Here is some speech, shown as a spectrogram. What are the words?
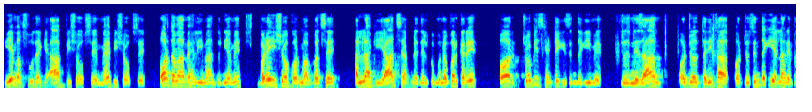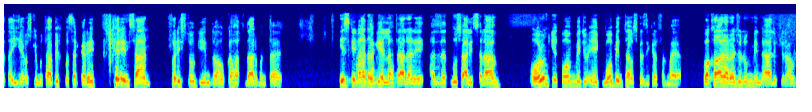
یہ مقصود ہے کہ آپ بھی شوق سے، میں بھی شوق سے اور تمام اہل ایمان دنیا میں بڑے ہی شوق اور محبت سے اللہ کی یاد سے اپنے دل کو منور کرے اور چوبیس گھنٹے کی زندگی میں جو نظام اور جو طریقہ اور جو زندگی اللہ نے بتائی ہے، اس کے مطابق بسر کرے پھر انسان فرشتوں کی ان دعاؤں کا حقدار بنتا ہے۔ اس کے بعد آگے اللہ تعالیٰ نے حضرت موسیٰ علیہ السلام اور ان کی قوم میں جو ایک مومن تھا، اس کا ذکر فرمایا۔ وقال رجل من آل فرعون۔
